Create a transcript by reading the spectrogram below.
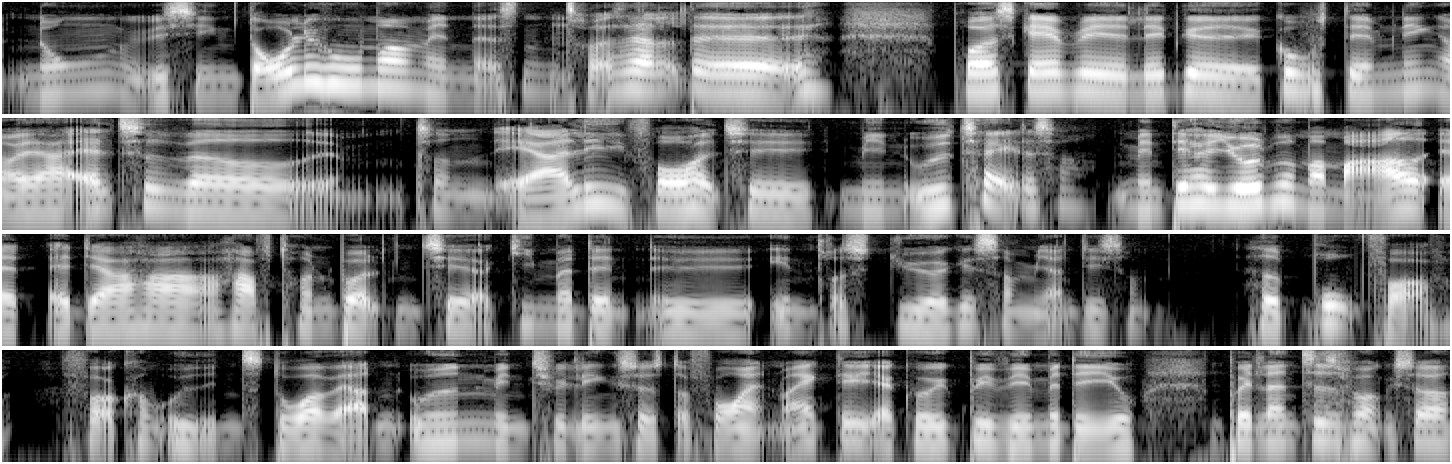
nogen vil sige en dårlig humor, men øh, sådan, mm. trods alt øh, prøver at skabe lidt øh, god stemning, og jeg har altid været øh, sådan ærlig i forhold til mine udtalelser. Men det har hjulpet mig meget, at, at jeg har haft håndbolden til at give mig den øh, indre styrke, som jeg ligesom havde brug for for at komme ud i den store verden, uden min tvillingesøster foran mig. Ikke? Det, jeg kunne ikke blive ved med det jo. På et eller andet tidspunkt, så,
